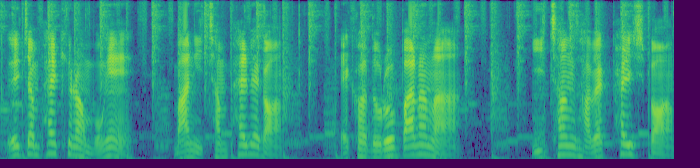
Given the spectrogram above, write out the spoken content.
1.8kg 한 봉에 12,800원 에콰도르 바나나 2,480원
